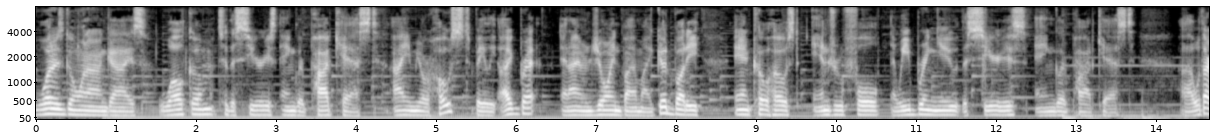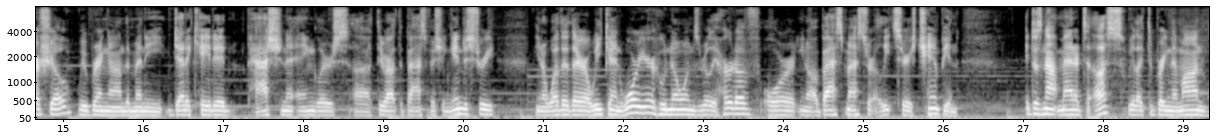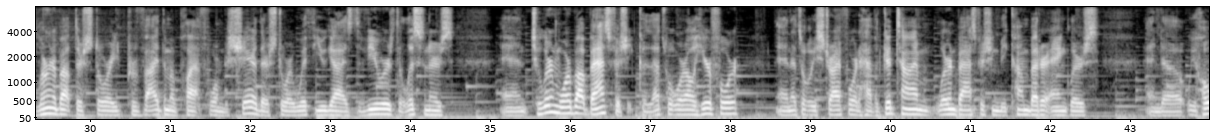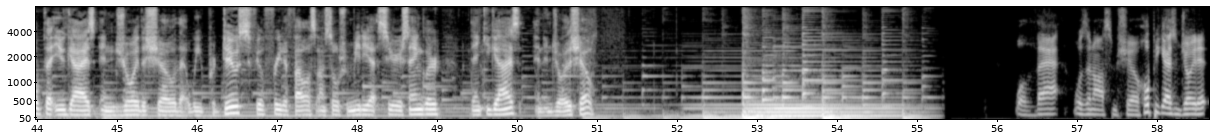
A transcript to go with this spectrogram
What is going on, guys? Welcome to the Serious Angler Podcast. I am your host, Bailey Eichbrett, and I am joined by my good buddy and co host, Andrew Full, and we bring you the Serious Angler Podcast. Uh, with our show, we bring on the many dedicated, passionate anglers uh, throughout the bass fishing industry. You know, whether they're a weekend warrior who no one's really heard of, or, you know, a Bassmaster Elite Series champion it does not matter to us. We like to bring them on, learn about their story, provide them a platform to share their story with you guys, the viewers, the listeners, and to learn more about bass fishing because that's what we're all here for. And that's what we strive for to have a good time, learn bass fishing, become better anglers. And uh, we hope that you guys enjoy the show that we produce. Feel free to follow us on social media at Serious Angler. Thank you guys and enjoy the show. Well, that was an awesome show. Hope you guys enjoyed it.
